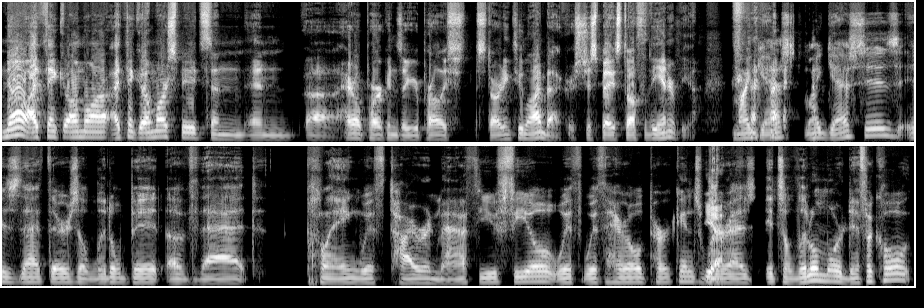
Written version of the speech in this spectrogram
no, I think Omar. I think Omar Speights and and uh, Harold Perkins are your probably starting two linebackers just based off of the interview. my guess, my guess is is that there's a little bit of that playing with Tyrann Mathieu feel with with Harold Perkins, whereas yeah. it's a little more difficult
